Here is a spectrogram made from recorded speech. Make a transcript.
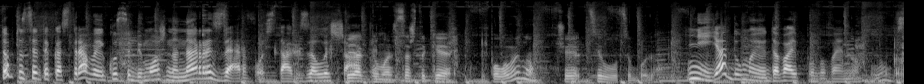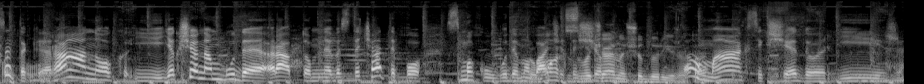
Тобто це така страва, яку собі можна на резерв ось так Ти залишати. як думаєш, все ж таки половину чи цілу цибулю? Ні, я думаю, давай половину. Ну, давай Все таки половину. ранок. І якщо нам буде раптом не вистачати по смаку, будемо То бачити, Макс, що звичайно, що доріже. То так? Максик ще доріже.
